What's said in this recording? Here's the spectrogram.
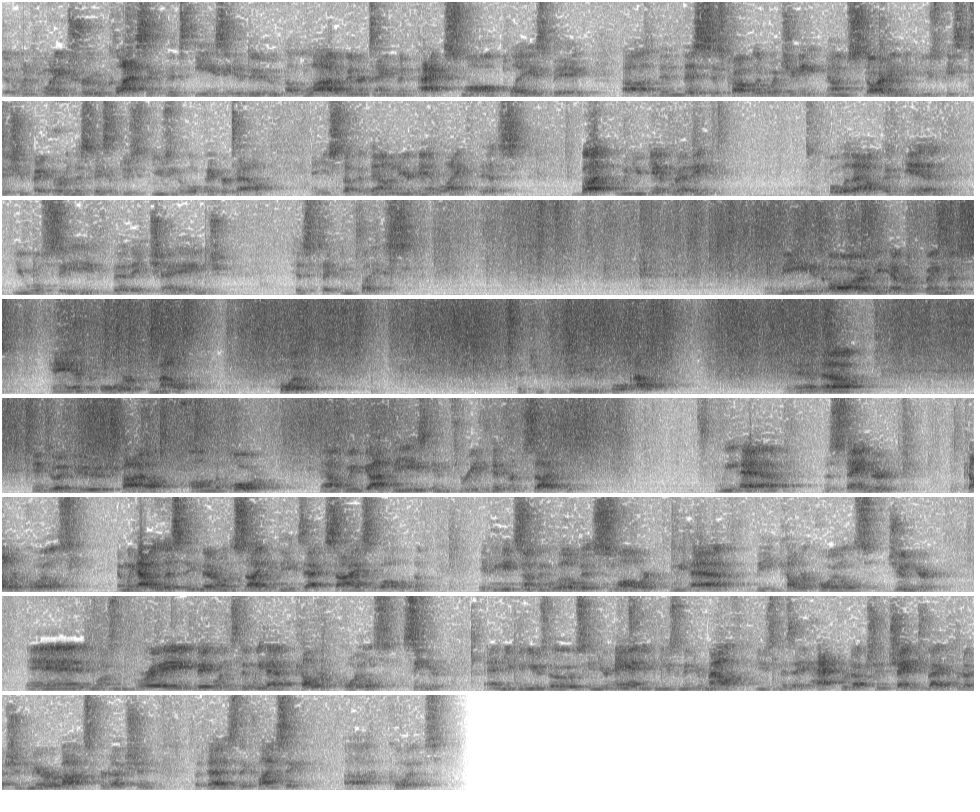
Gentlemen, if you want a true classic that's easy to do, a lot of entertainment, packed small, plays big, uh, then this is probably what you need. Now I'm starting, you can use a piece of tissue paper, in this case I'm just using a little paper towel, and you stuff it down into your hand like this. But when you get ready to pull it out again, you will see that a change has taken place. And these are the ever famous hand or mouth coils that you continue to pull out and out into a huge pile on the floor. Now we've got these in three different sizes. We have the standard color coils, and we have a listing there on the side of the exact size of all of them. If you need something a little bit smaller, we have the Color Coils Junior. And if you want some great big ones, then we have Color Coils Senior. And you can use those in your hand, you can use them in your mouth, you can use them as a hat production, change bag production, mirror box production, but that is the classic uh, coils.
